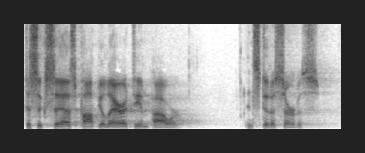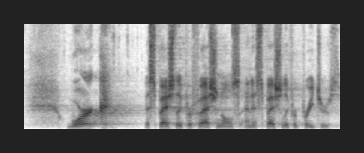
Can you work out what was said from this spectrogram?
to success, popularity, and power instead of service. Work, especially professionals and especially for preachers.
